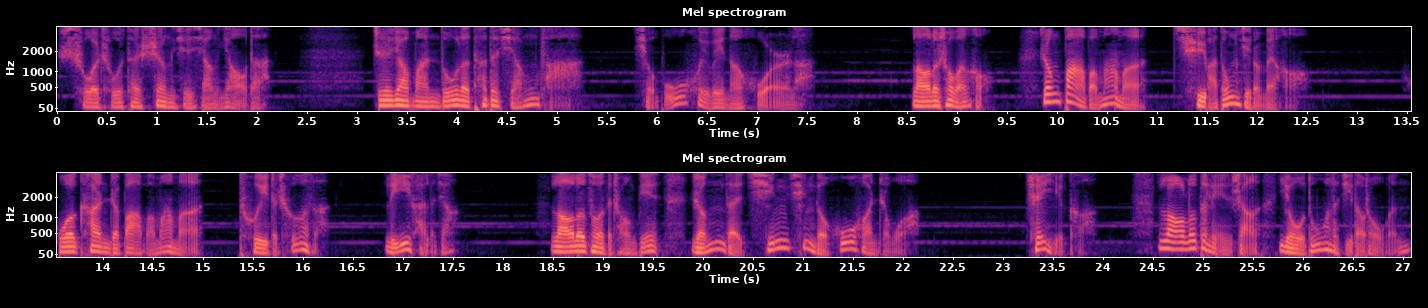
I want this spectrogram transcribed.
说出他剩下想要的。只要满足了他的想法，就不会为难虎儿了。姥姥说完后，让爸爸妈妈去把东西准备好。我看着爸爸妈妈推着车子离开了家，姥姥坐在床边，仍在轻轻的呼唤着我。这一刻，姥姥的脸上又多了几道皱纹，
